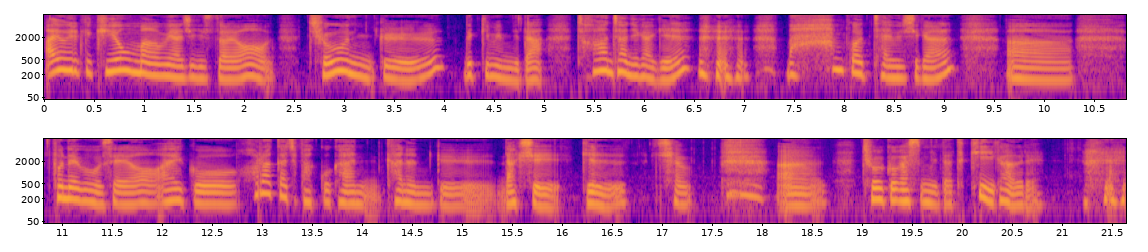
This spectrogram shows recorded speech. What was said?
아유, 이렇게 귀여운 마음이 아직 있어요. 좋은 그 느낌입니다. 천천히 가길. 마음껏 자유시간, 어, 보내고 오세요. 아이고, 허락까지 받고 간, 가는 그 낚시길. 참, 아, 좋을 것 같습니다. 특히 이 가을에.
